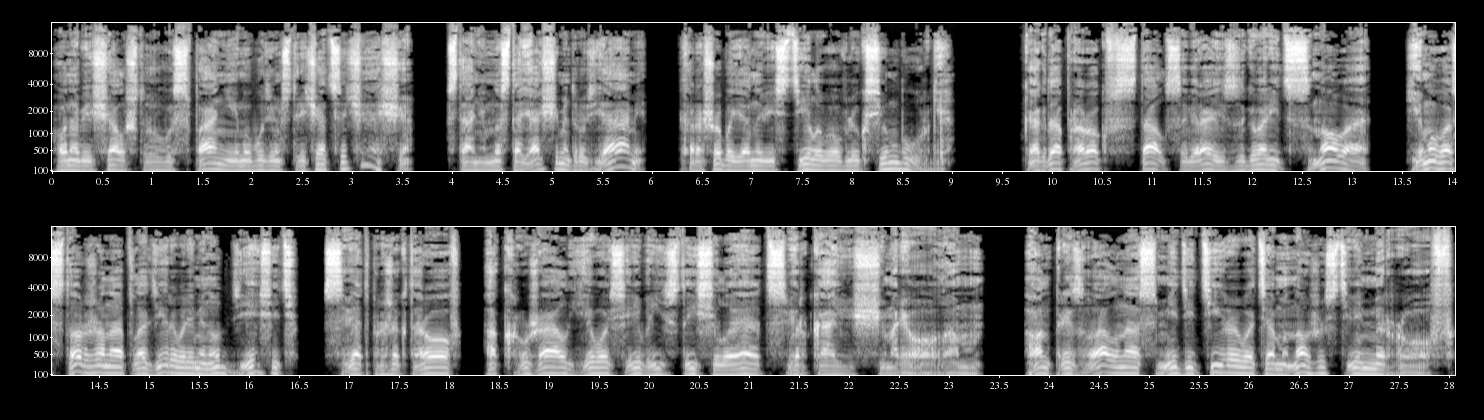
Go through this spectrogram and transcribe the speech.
Он обещал, что в Испании мы будем встречаться чаще, станем настоящими друзьями. Хорошо бы я навестил его в Люксембурге. Когда пророк встал, собираясь заговорить снова, ему восторженно аплодировали минут десять. Свет прожекторов окружал его серебристый силуэт сверкающим орелом. Он призвал нас медитировать о множестве миров,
